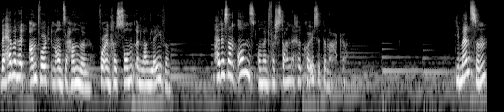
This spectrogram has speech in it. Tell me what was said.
We hebben het antwoord in onze handen voor een gezond en lang leven. Het is aan ons om een verstandige keuze te maken. Die mensen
